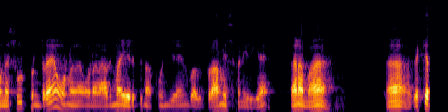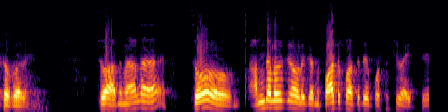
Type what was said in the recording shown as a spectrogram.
உன்னை ஷூட் பண்ணுறேன் உன்னை உன்னை அது மாதிரி எடுத்து நான் கொஞ்சிறேன்னு அவளுக்கு ப்ராமிஸ் பண்ணியிருக்கேன் வேணாமா? ஆ வெக்கத்தை பாரு. ஸோ அதனால் ஸோ அந்த அளவுக்கு அவளுக்கு அந்த பாட்டு பார்த்துட்டு பொசசிவ் ஆயிடுச்சு.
